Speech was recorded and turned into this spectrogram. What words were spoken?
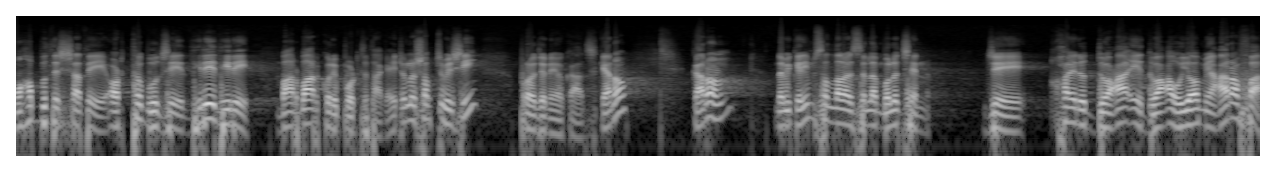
মহব্বতের সাথে অর্থ বুঝে ধীরে ধীরে বারবার করে পড়তে থাকা। এটা হলো সবচেয়ে বেশি প্রয়োজনীয় কাজ। কেন? কারণ নবী করিম সাল্লা সাল্লাম বলেছেন যে, খয়রুদ দোয়া এ দোয়া ইয়মে আরাফা।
